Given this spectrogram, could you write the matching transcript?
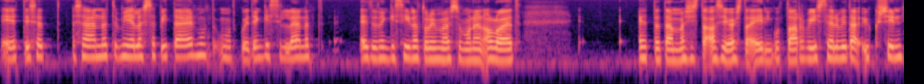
eettiset säännöt mielessä pitäen, mutta mut kuitenkin silleen, että et jotenkin siinä tuli myös semmoinen olo, että että tämmöisistä asioista ei niinku tarvii selvitä yksin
